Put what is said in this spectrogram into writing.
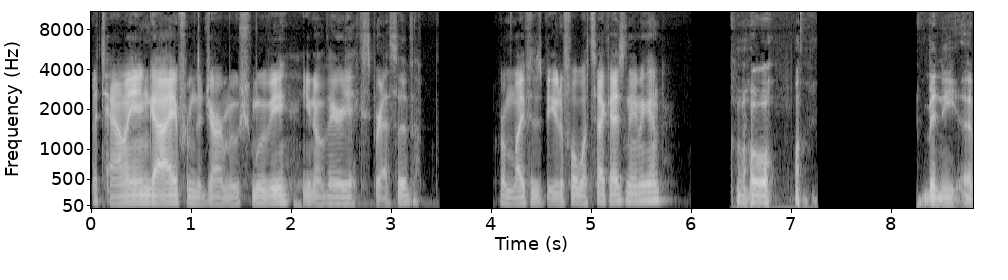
Italian guy from the Jarmusch movie, you know, very expressive from Life is Beautiful. What's that guy's name again? Oh, Benito. Uh,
